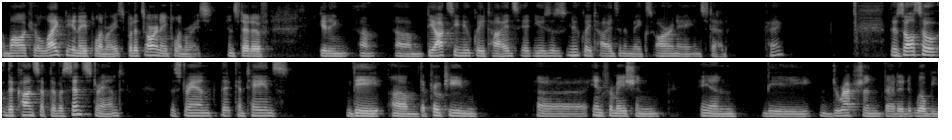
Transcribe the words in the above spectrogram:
a, molecule like DNA polymerase, but it's RNA polymerase. Instead of getting um, um, deoxynucleotides, it uses nucleotides and it makes RNA instead, okay? There's also the concept of a sense strand, the strand that contains the, um, the protein uh, information in the direction that it will be,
